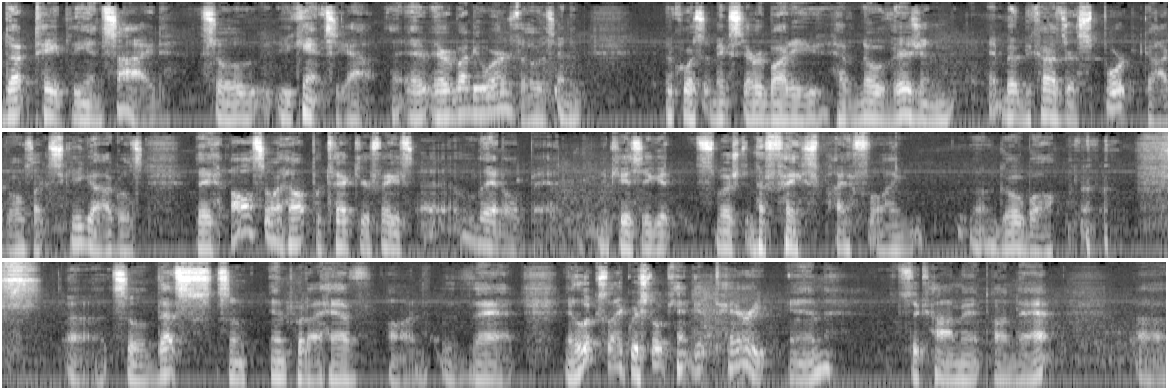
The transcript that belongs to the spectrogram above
duct tape the inside so you can't see out. Everybody wears those, and of course, it makes everybody have no vision. But because they're sport goggles, like ski goggles, they also help protect your face a little bit in case you get smushed in the face by a flying uh, goalball. Uh, so that's some input I have on that. It looks like we still can't get Terry in to comment on that. Uh,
